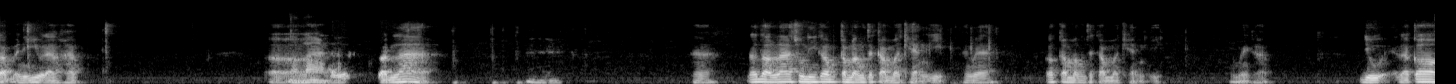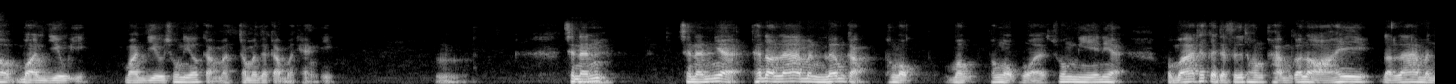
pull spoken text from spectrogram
กับอันนี้อยู่แล้วครับดอลลาร์เหรอดอลลาร์ ฮะแล้วดอลลาร์ช่วงนี้ก็กำลังจะกลับมาแข็งอีกใช่ไหมก็กำลังจะกลับมาแข็งอีกถูกไหมครับยูแล้วก็บอลยูอีกบอลยูช่วงนี้ก็กลับมากำลังจะกลับมาแข็งอีก อืมฉะนั้น ฉะนั้นเนี่ย ถ้าดอลลาร์มันเริ่มกับผงกผงกหัวช่วงนี้เนี่ย ผมว่าถ้าเกิดจะซื้อทองคำก็รอให้ดอลลาร์มัน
